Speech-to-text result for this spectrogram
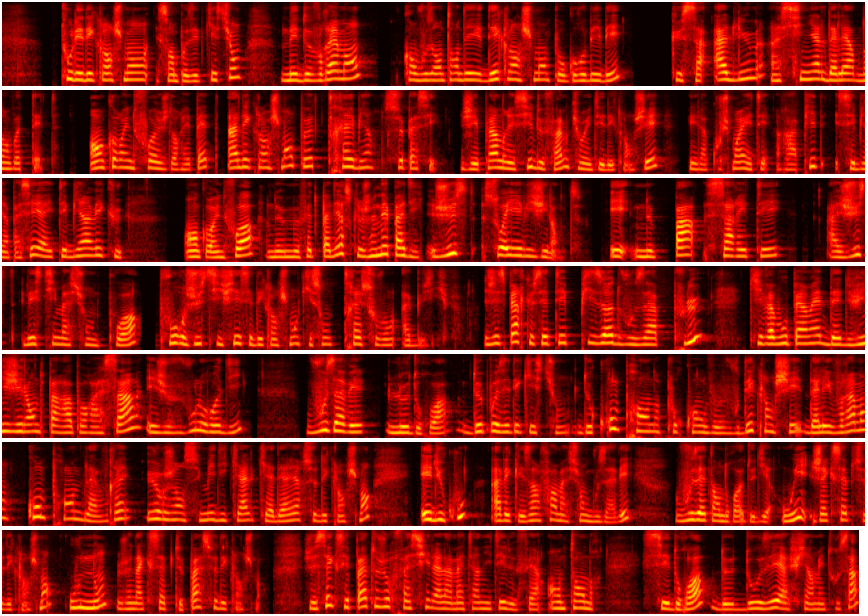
tous les déclenchements sans poser de questions, mais de vraiment, quand vous entendez déclenchement pour gros bébé, que ça allume un signal d'alerte dans votre tête. Encore une fois, je le répète, un déclenchement peut très bien se passer. J'ai plein de récits de femmes qui ont été déclenchées et l'accouchement a été rapide, s'est bien passé, a été bien vécu. Encore une fois, ne me faites pas dire ce que je n'ai pas dit. Juste soyez vigilante et ne pas s'arrêter à juste l'estimation de poids pour justifier ces déclenchements qui sont très souvent abusifs. J'espère que cet épisode vous a plu qui va vous permettre d'être vigilante par rapport à ça. Et je vous le redis, vous avez le droit de poser des questions, de comprendre pourquoi on veut vous déclencher, d'aller vraiment comprendre la vraie urgence médicale qu'il y a derrière ce déclenchement. Et du coup, avec les informations que vous avez, vous êtes en droit de dire oui, j'accepte ce déclenchement ou non, je n'accepte pas ce déclenchement. Je sais que c'est pas toujours facile à la maternité de faire entendre ses droits, de d'oser affirmer tout ça,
